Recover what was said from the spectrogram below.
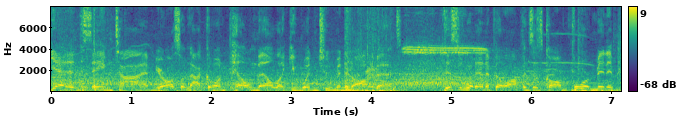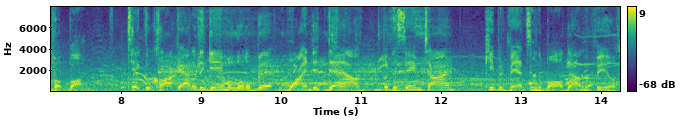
Yet at the same time, you're also not going pell-mell like you would in two-minute offense. This is what NFL offenses call four-minute football. Take the clock out of the game a little bit, wind it down, but at the same time, keep advancing the ball down the field.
